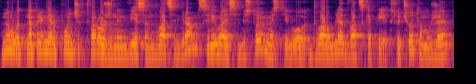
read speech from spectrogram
Ну вот, например, пончик творожным весом 20 грамм, сырьевая себестоимость его 2 рубля 20 копеек, с учетом уже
